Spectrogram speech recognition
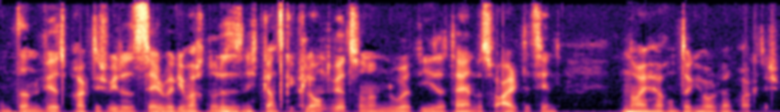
und dann wird praktisch wieder dasselbe gemacht, nur dass es nicht ganz geklont wird, sondern nur die Dateien, was veraltet sind, neu heruntergeholt werden praktisch.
